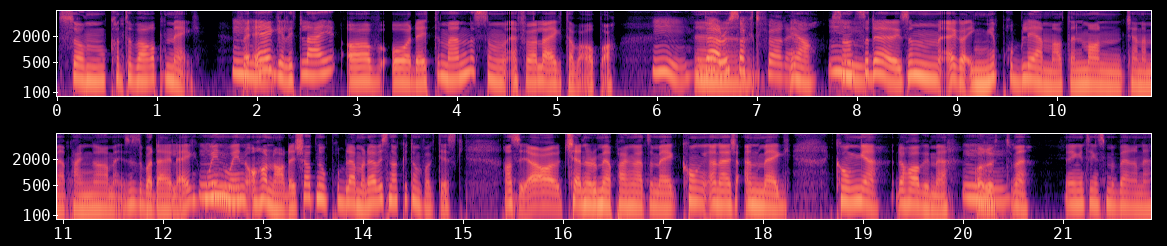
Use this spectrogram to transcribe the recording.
som kan ta vare på meg. For Mm. jeg er litt lei av å date menn som jeg føler jeg tar vare på. Mm. Det har Eh, du sagt før, Ja, Mm. Så det er liksom Jeg har ingen problemer med at en mann tjener mer penger enn meg. Jeg syns det er bare deilig. Mm. Win-win. Og han hadde ikke hatt noe problem med det, det har vi snakket om faktisk. Han sier ja, tjener du mer penger enn meg Kong, nei, enn meg? Konge, da har vi mer å Mm. rutte med. Det er ingenting som er bedre enn det.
